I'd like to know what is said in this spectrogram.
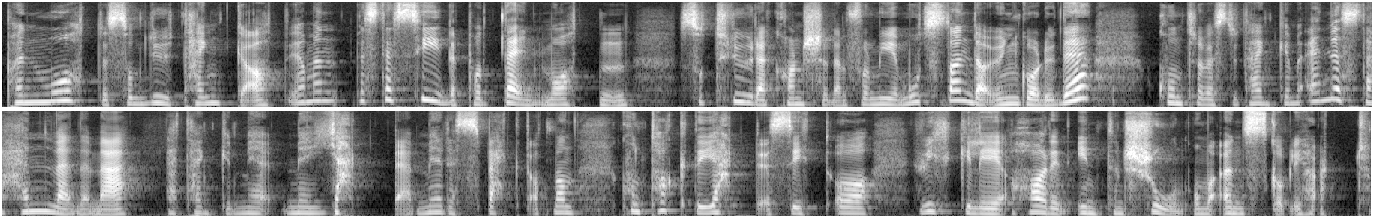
på en måte som du tenker at ja, men hvis jeg sier det på den måten, så tror jeg kanskje den får mye motstand, da unngår du det. Kontra hvis du tenker men hvis jeg henvender meg jeg tenker med, med hjertet, med respekt. At man kontakter hjertet sitt og virkelig har en intensjon om å ønske å bli hørt.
